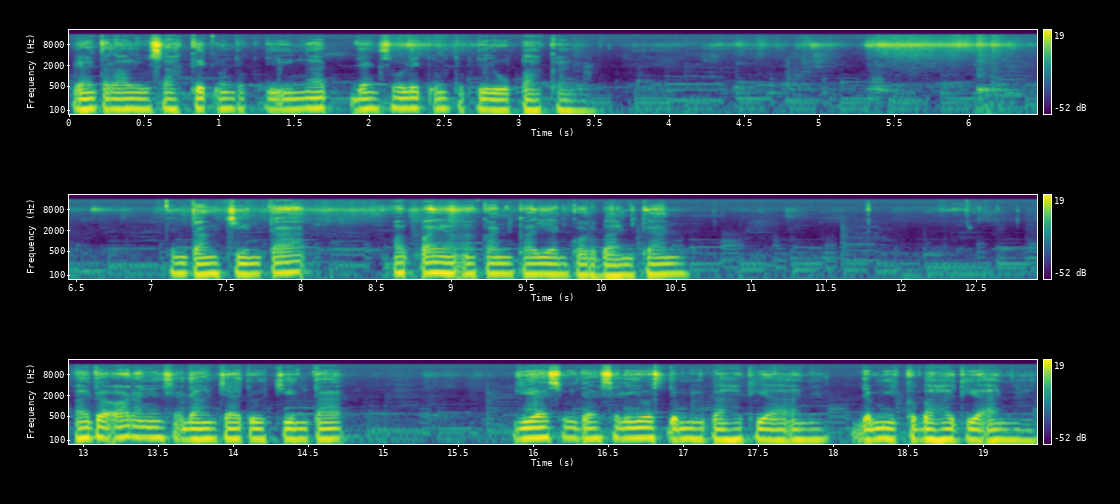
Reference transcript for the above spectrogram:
yang terlalu sakit untuk diingat dan sulit untuk dilupakan. Tentang cinta, apa yang akan kalian korbankan? Ada orang yang sedang jatuh cinta. Dia sudah serius demi bahagiaannya, demi kebahagiaannya.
